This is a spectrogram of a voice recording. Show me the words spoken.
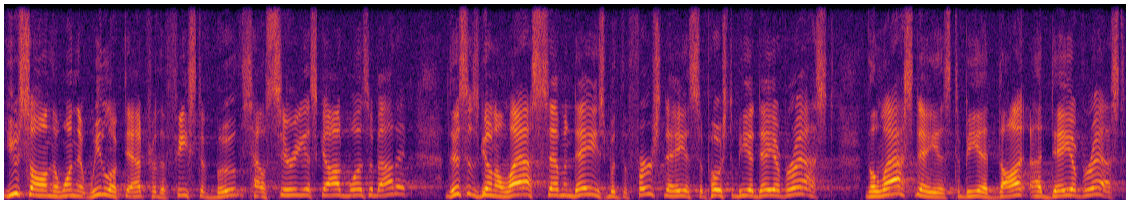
You saw in the one that we looked at for the Feast of Booths how serious God was about it. This is going to last seven days, but the first day is supposed to be a day of rest. The last day is to be a, a day of rest,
